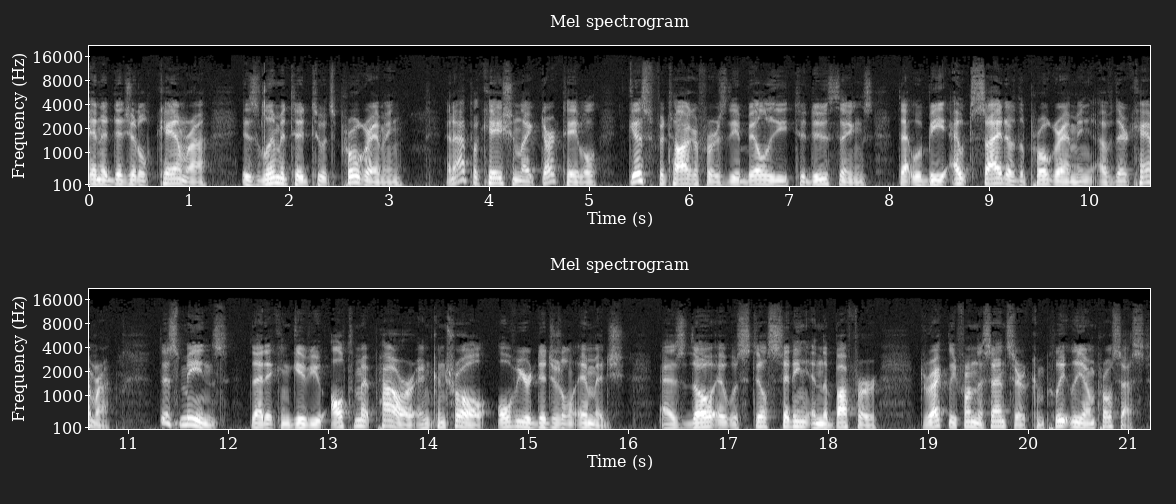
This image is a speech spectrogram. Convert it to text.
in a digital camera is limited to its programming, an application like Darktable gives photographers the ability to do things that would be outside of the programming of their camera. This means that it can give you ultimate power and control over your digital image as though it was still sitting in the buffer directly from the sensor, completely unprocessed.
